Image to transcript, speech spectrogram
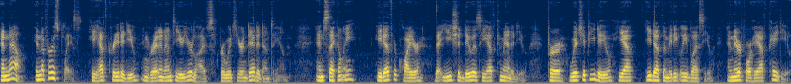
And now, in the first place, he hath created you and granted unto you your lives, for which ye are indebted unto him. And secondly, he doth require that ye should do as he hath commanded you, for which if ye do, he hath he doth immediately bless you, and therefore he hath paid you,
